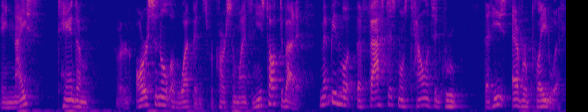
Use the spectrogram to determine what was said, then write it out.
a nice tandem an arsenal of weapons for Carson Wentz, and he's talked about it. It might be the, mo- the fastest, most talented group that he's ever played with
